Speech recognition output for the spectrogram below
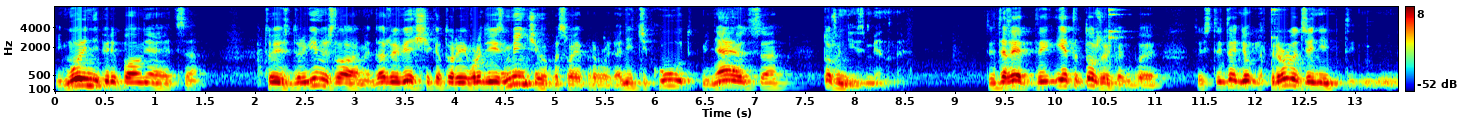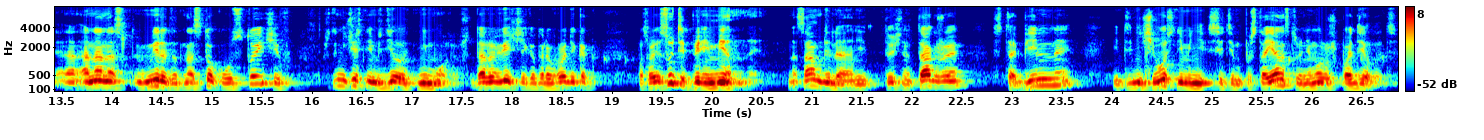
и море не переполняется. То есть, другими словами, даже вещи, которые вроде изменчивы по своей природе, они текут, меняются, тоже неизменны. Ты даже, ты, и это тоже как бы, то есть ты, природа тебе не, она, мир этот настолько устойчив, что ничего с ним сделать не можешь. Даже вещи, которые вроде как по своей сути переменные, на самом деле они точно так же стабильны, и ты ничего с ними, с этим постоянством не можешь поделать.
